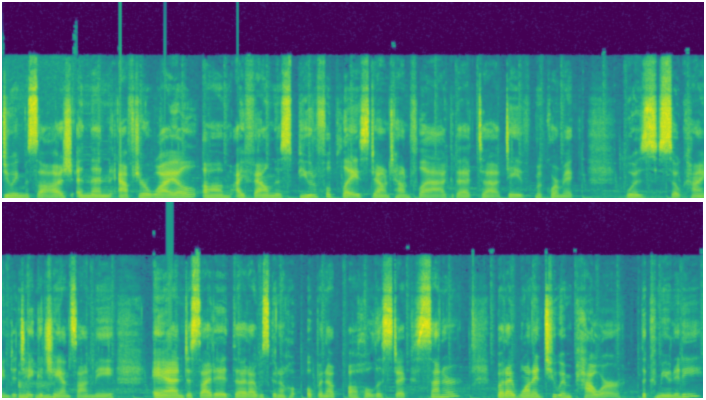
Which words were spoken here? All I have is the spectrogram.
Doing massage, and then after a while, um, I found this beautiful place downtown Flag that uh, Dave McCormick was so kind to take mm-hmm. a chance on me and decided that I was going to ho- open up a holistic center, but I wanted to empower the community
